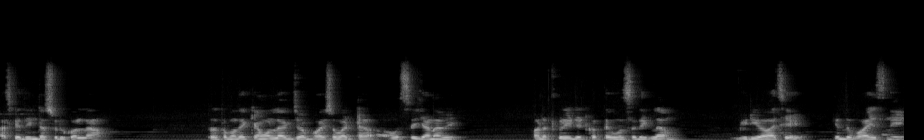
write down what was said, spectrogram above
আজকে দিনটা শুরু করলাম। তো তোমাদের কেমন লাগছে ভয়েস ওভারটা অবশ্যই জানাবে। হঠাৎ করে এডিট করতে বসে দেখলাম ভিডিও আছে, কিন্তু ভয়েস নেই।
